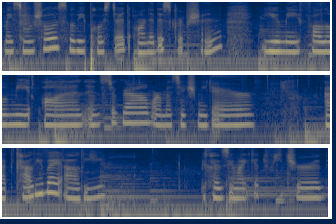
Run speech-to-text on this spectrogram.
My socials will be posted on the description. You may follow me on Instagram or message me there at Calli by Ali because you might get featured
